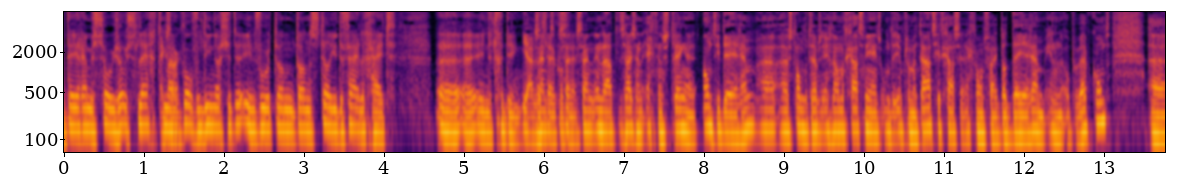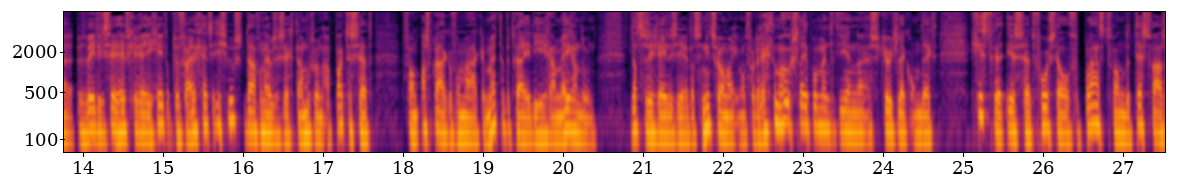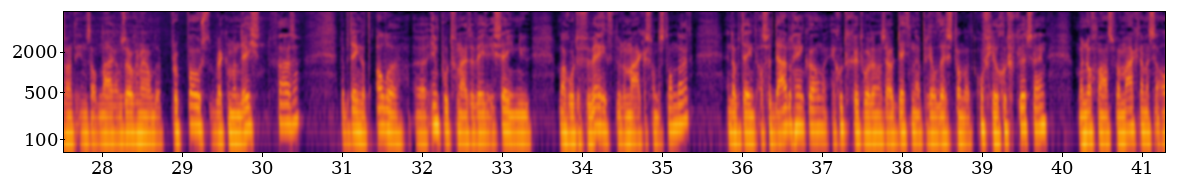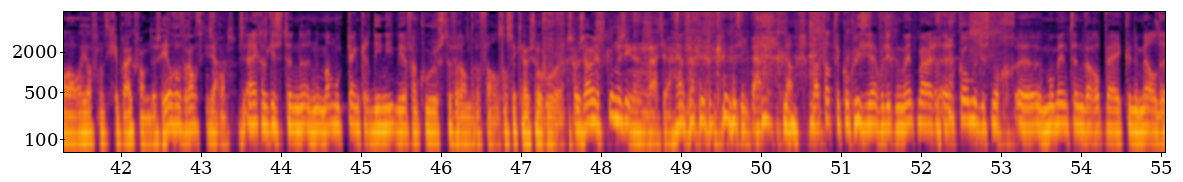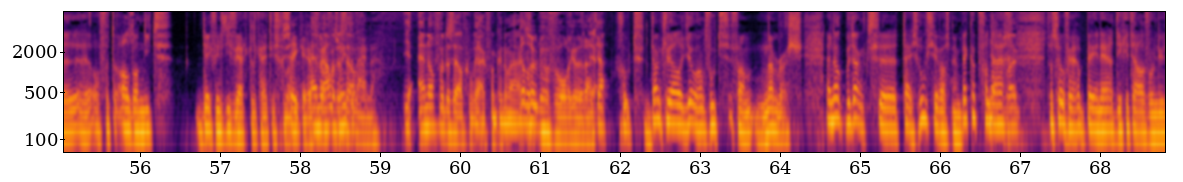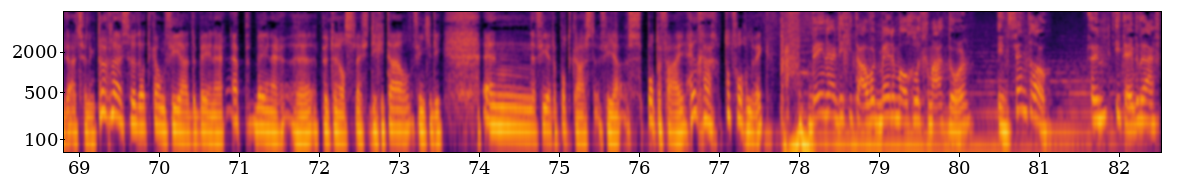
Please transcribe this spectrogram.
DRM is sowieso slecht, maar bovendien als je het invoert, dan, dan stel je de veiligheid eh, eh, in het geding. Ja, zijn, zijn, inderdaad, zij zijn echt een strenge anti-DRM-standpunt hebben ze ingenomen. Het gaat ze niet eens om de implementatie, het gaat ze echt om het feit dat DRM in een open web komt. Eh het W3C heeft gereageerd op de veiligheidsissues. Daarvan hebben ze gezegd, daar moeten we een aparte set van afspraken voor maken met de partijen die hier aan mee gaan doen. Dat ze zich realiseren dat ze niet zomaar iemand voor de rechter mogen slepen op het moment dat hij een eh, security lek ontdekt. Gisteren is het voorstel verplaatst van de testfase waar het in zat naar een zogenaamde proposed recommendation fase. Dat betekent dat alle eh, input vanuit de W3C nu mag worden verwerkt door de makers van de standaard. En dat betekent als we daar doorheen komen en goedgekeurd worden, dan zou 13 april deze standaard officieel goedgekeurd zijn. Maar nogmaals, we maken daar met z'n allen al heel fanatiek gebruik van. Dus heel veel verandert niet Ja, dus eigenlijk is het een, een mammoetanker die niet meer van koers te veranderen valt, als ik jou zo hoor. Zo zou je het kunnen zien, inderdaad. Ja. Zo zou je dat kunnen zien. Nou, laat dat de conclusie zijn voor dit moment. Maar er komen dus nog eh, momenten waarop wij kunnen melden eh, of het al dan niet definitief werkelijkheid is geworden. Zeker, het En verhaal is niet ten zelf- einde. Ja, en of we er zelf gebruik van kunnen maken. Dat is ook nog een vervolg, inderdaad. Ja. Goed, dankjewel Johan Voets van Numbers. En ook bedankt eh, Thijs Roes, jij was mijn backup vandaag. Ja. Tot zover BNR Digitaal voor nu de uitzending terugluisteren. Dat kan via de BNR-app, bnr.nl slash digitaal vind je die. En via de podcast via Spotify. Heel graag tot volgende week. BNR Digitaal wordt mede mogelijk gemaakt door Incentro, een IT-bedrijf.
